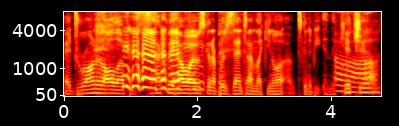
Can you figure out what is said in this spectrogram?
I had drawn it all up exactly how I was going to present. it. I'm like, you know what? It's going to be in the kitchen.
